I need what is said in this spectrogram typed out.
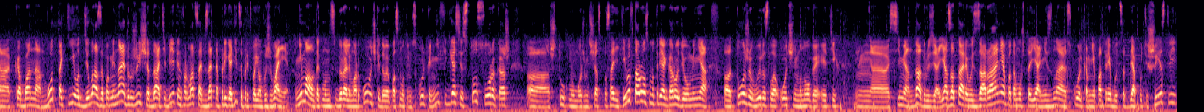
а, кабана. Вот такие вот дела. Запоминай, дружище, да, тебе эта информация обязательно пригодится при твоем выживании. Немало так мы насобирали морковочки, давай посмотрим сколько. Нифига себе, 140 аж а, штук мы можем сейчас посадить. И во втором, смотри, огороде у меня а, тоже выросло очень много этих а, семян. Да, друзья, я затариваюсь заранее, потому что я не знаю, сколько мне потребуется для путешествий.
